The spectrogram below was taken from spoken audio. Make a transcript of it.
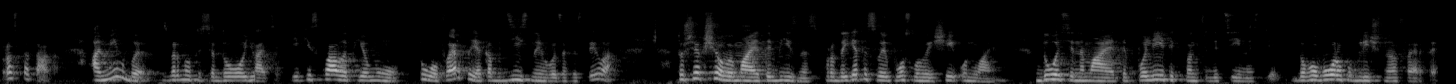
Просто так. А міг би звернутися до юридів, які склали б йому ту оферту, яка б дійсно його захистила. Тож, якщо ви маєте бізнес, продаєте свої послуги ще й онлайн, досі не маєте політики конфіденційності, договору публічної оферти,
